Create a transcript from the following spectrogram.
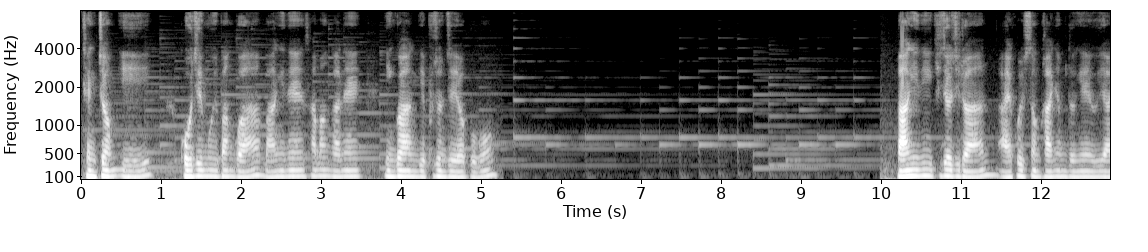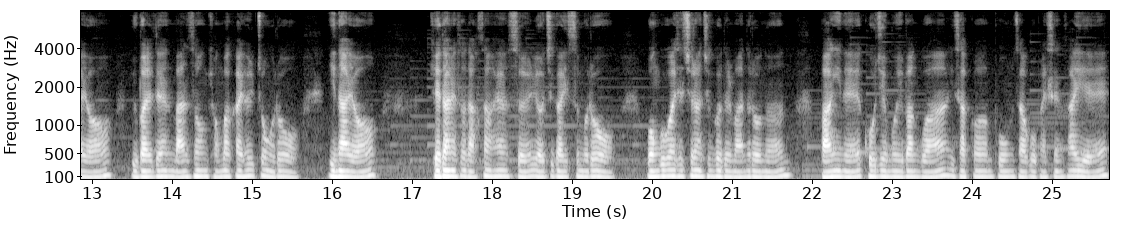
쟁점 2. 고지 의무 위반과 망인의 사망 간의 인과관계 부존재 여부 망인이 기저질환, 알코올성 간염 등에 의하여 유발된 만성 경막하 혈종으로 인하여 계단에서 낙상하였을 여지가 있으므로 원고가 제출한 증거들만으로는 망인의 고지의무 위반과 이 사건 보험사고 발생 사이에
